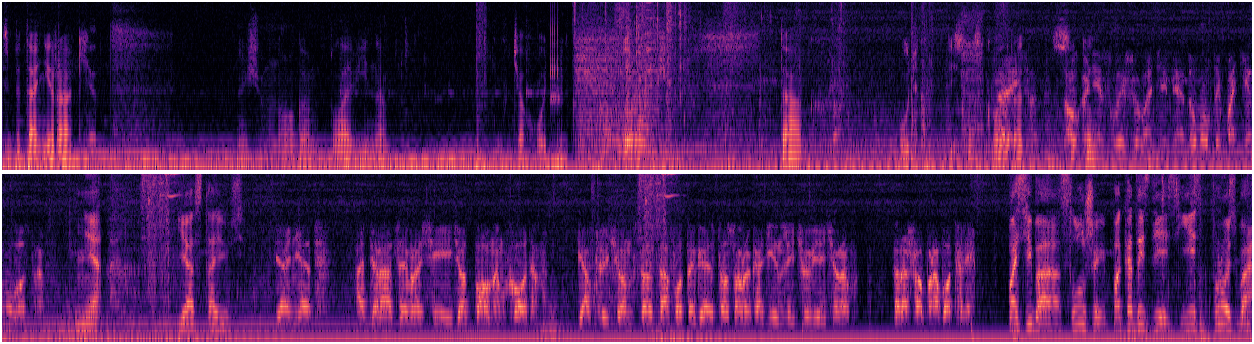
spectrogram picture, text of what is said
Испытание ракет. Ну, еще много. Половина. Путь охотника. Ну, здорово вообще. Так. Бульк. Здесь у нас квадрат. Долго не слышал о тебе. Думал, ты покинул остров? Не, я остаюсь. Я нет. Операция в России идет полным ходом. Я включен в состав ОТГ-141, лечу вечером. Хорошо поработали. Спасибо. Слушай, пока ты здесь, есть просьба.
